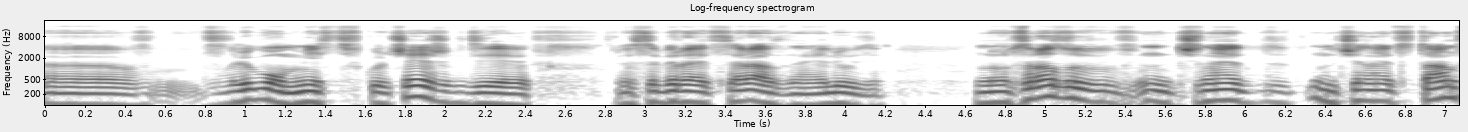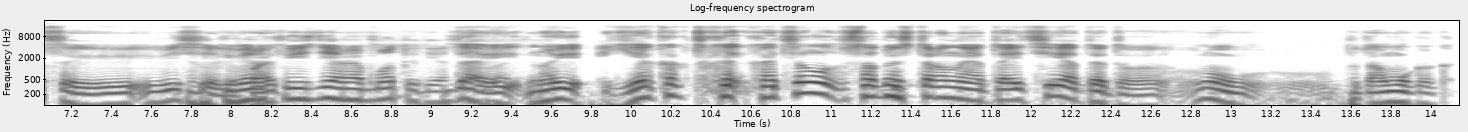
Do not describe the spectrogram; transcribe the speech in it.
в, в любом месте включаешь, где собираются разные люди, ну сразу начинают, начинаются танцы и, и веселье. Руки вверх Поэт- везде работает, я да, и- но я как-то хотел, с одной стороны, отойти от этого, ну, потому как,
